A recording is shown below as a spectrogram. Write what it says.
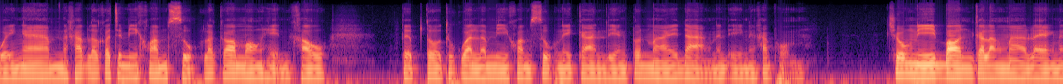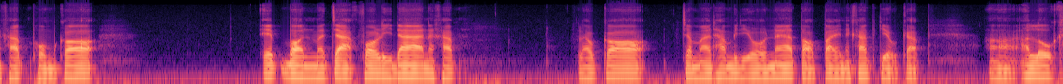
วยงามนะครับ เราก็จะมีความสุขแล้วก็มองเห็นเขา เติบโตทุกวันแล้วมีความสุขในการเลี้ยงต้นไม้ด่างนั่นเองนะครับผม ช่วงนี้บอลกำลังมาแรงนะครับ ผมก็เอฟบอลมาจากฟลอริดานะครับ แล้วก็จะมาทำวิดีโอหน้าต่อไปนะครับ เกี่ยวกับอะโลเค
